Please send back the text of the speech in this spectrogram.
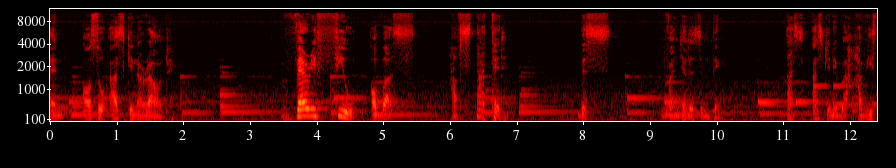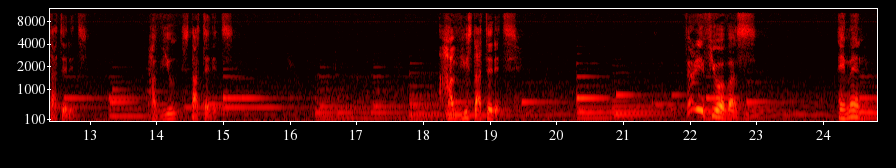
and also asking around. Very few of us have started this evangelism thing. Ask, ask your neighbor, have you started it? Have you started it? Have you started it? Very few of us. Amen.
